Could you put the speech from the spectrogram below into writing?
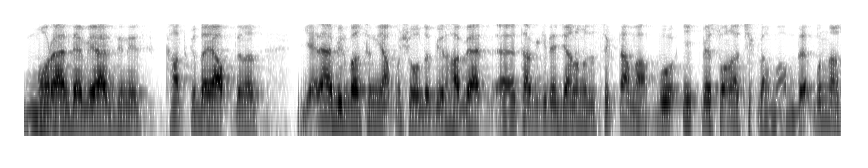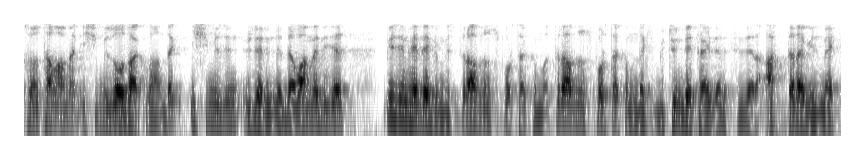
moral de verdiniz, katkıda yaptınız. Yerel bir basın yapmış olduğu bir haber e, tabii ki de canımızı sıktı ama bu ilk ve son açıklamamdı. Bundan sonra tamamen işimize odaklandık. İşimizin üzerinde devam edeceğiz. Bizim hedefimiz Trabzonspor takımı. Trabzonspor takımındaki bütün detayları sizlere aktarabilmek.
